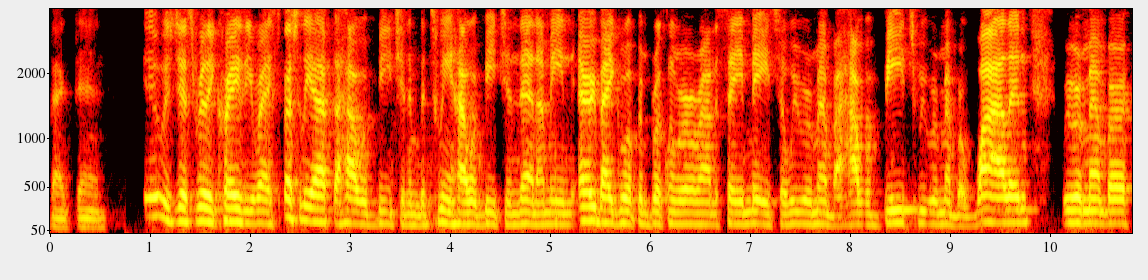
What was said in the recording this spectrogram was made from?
back then it was just really crazy, right? Especially after Howard Beach and in between Howard Beach and then. I mean, everybody grew up in Brooklyn. We were around the same age, so we remember Howard Beach. We remember Weiland. We remember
